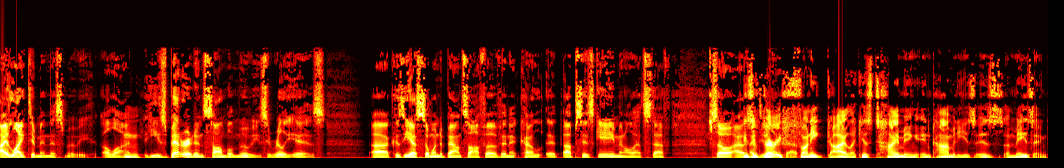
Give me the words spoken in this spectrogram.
I liked him in this movie a lot. Hmm. He's better at ensemble movies. He really is. Uh, cause he has someone to bounce off of and it kind of, it ups his game and all that stuff. So I, He's I a very like funny guy. Like his timing in comedies is amazing.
